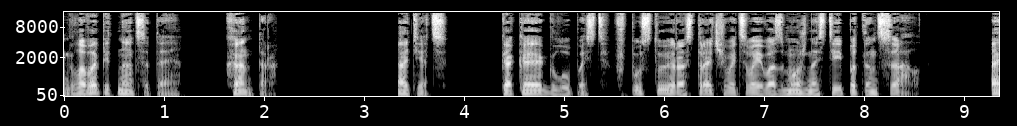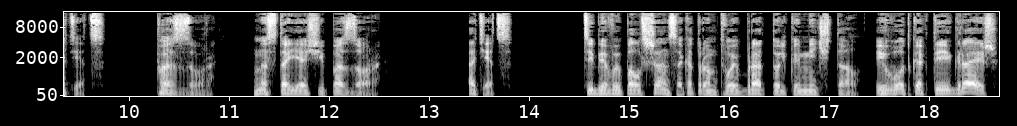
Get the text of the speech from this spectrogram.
Глава 15. Хантер. Отец. Какая глупость, впустую растрачивать свои возможности и потенциал. Отец. Позор. Настоящий позор. Отец. Тебе выпал шанс, о котором твой брат только мечтал. И вот как ты играешь.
